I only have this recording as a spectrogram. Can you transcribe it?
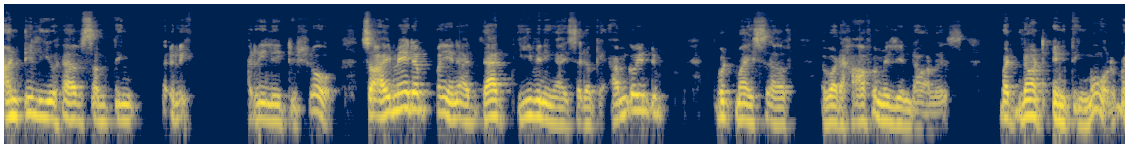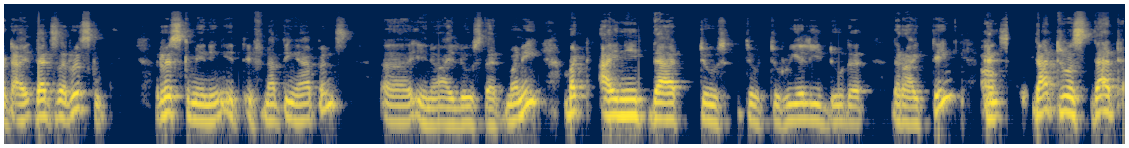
until you have something really to show. So I made up, you know, that evening I said, okay, I'm going to put myself about a half a million dollars, but not anything more. But I that's a risk. Risk meaning it, if nothing happens, uh, you know, I lose that money. But I need that to to to really do the the right thing. Oh. And that was that.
